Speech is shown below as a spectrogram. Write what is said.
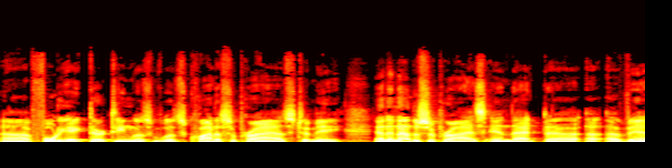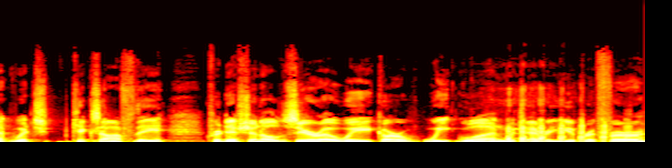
Uh, 48-13 was, was quite a surprise to me. And another surprise in that uh, uh, event, which kicks off the traditional zero week or week one, whichever you prefer,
